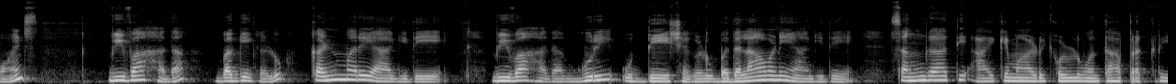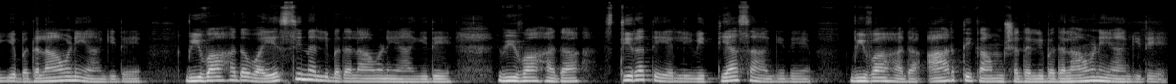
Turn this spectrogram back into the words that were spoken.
ಪಾಯಿಂಟ್ಸ್. ವಿವಾಹದ ಬಗೆಗಳು ಕಣ್ಮರೆಯಾಗಿದೆ. ವಿವಾಹದ ಗುರಿ ಉದ್ದೇಶಗಳು ಬದಲಾವಣೆಯಾಗಿದೆ. ಸಂಗಾತಿ ಆಯ್ಕೆ ಮಾಡಿಕೊಳ್ಳುವಂತಹ ಪ್ರಕ್ರಿಯೆ ಬದಲಾವಣೆಯಾಗಿದೆ. ವಿವಾಹದ ವಯಸ್ಸಿನಲ್ಲಿ ಬದಲಾವಣೆಯಾಗಿದೆ. ವಿವಾಹದ ಸ್ಥಿರತೆಯಲ್ಲಿ ವ್ಯತ್ಯಾಸ ಆಗಿದೆ. ವಿವಾಹದ ಆರ್ಥಿಕ ಅಂಶದಲ್ಲಿ ಬದಲಾವಣೆಯಾಗಿದೆ.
